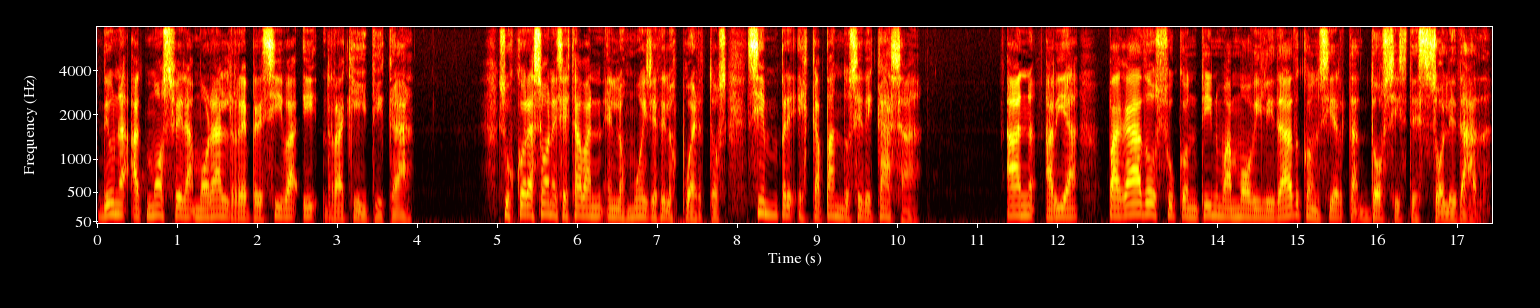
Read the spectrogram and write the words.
de una atmósfera moral represiva y raquítica. Sus corazones estaban en los muelles de los puertos, siempre escapándose de casa. Anne había pagado su continua movilidad con cierta dosis de soledad.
